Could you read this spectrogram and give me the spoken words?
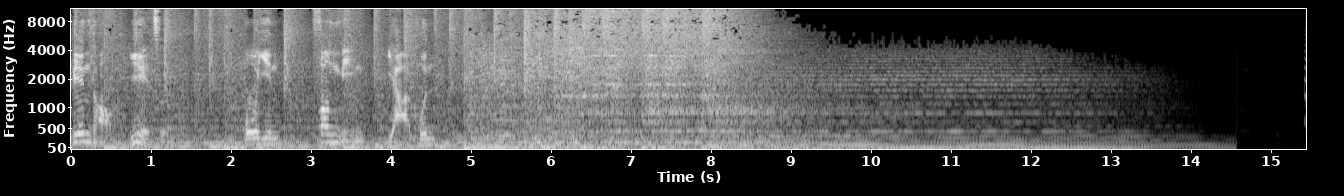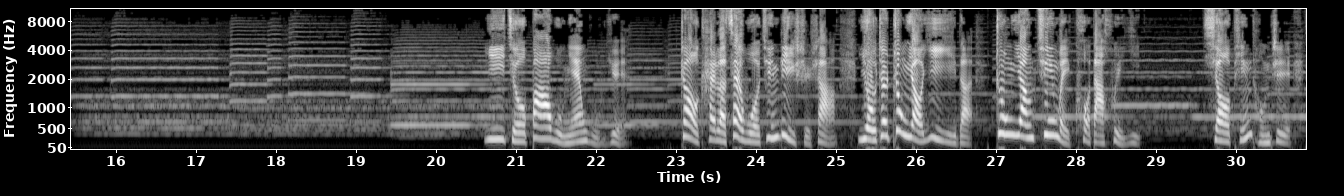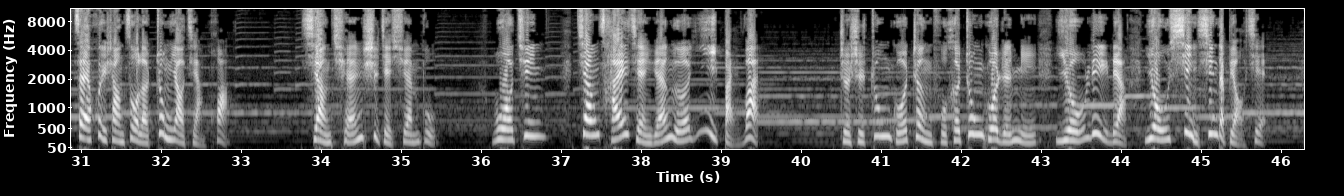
编导叶子，播音方明、雅坤。一九八五年五月，召开了在我军历史上有着重要意义的中央军委扩大会议。小平同志在会上做了重要讲话，向全世界宣布，我军将裁减员额一百万。这是中国政府和中国人民有力量、有信心的表现，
